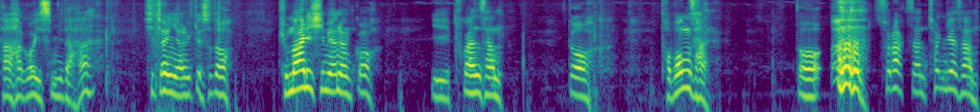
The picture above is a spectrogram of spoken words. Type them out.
다하고 있습니다. 시청자 여러분께서도 주말이시면은 꼭 이 북한산 또 도봉산 또 수락산 청계산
